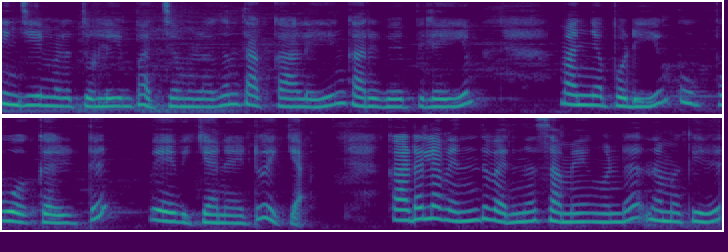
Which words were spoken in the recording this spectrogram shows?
ഇഞ്ചിയും വെളുത്തുള്ളിയും പച്ചമുളകും തക്കാളിയും കറിവേപ്പിലയും മഞ്ഞപ്പൊടിയും ഉപ്പും ഒക്കെ ഇട്ട് വേവിക്കാനായിട്ട് വയ്ക്കാം കടല വെന്ത് വരുന്ന സമയം കൊണ്ട് നമുക്കിത്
